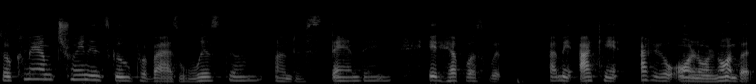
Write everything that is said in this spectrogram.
So Clem Training School provides wisdom, understanding. It helps us with, I mean, I can't, I could go on and on and on, but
